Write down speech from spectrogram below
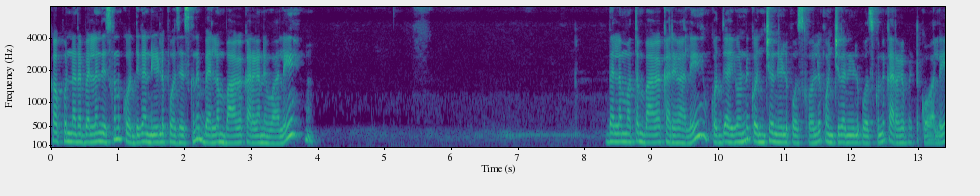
కప్పున్నర బెల్లం తీసుకుని కొద్దిగా నీళ్ళు పోసేసుకుని బెల్లం బాగా కరగనివ్వాలి. బెల్లం మొత్తం బాగా కరగాలి. కొద్దిగా అయ్యండి కొంచెం నీళ్ళు పోసుకోవాలి. కొంచెంగా నీళ్ళు పోసుకొని కరగబెట్టుకోవాలి.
